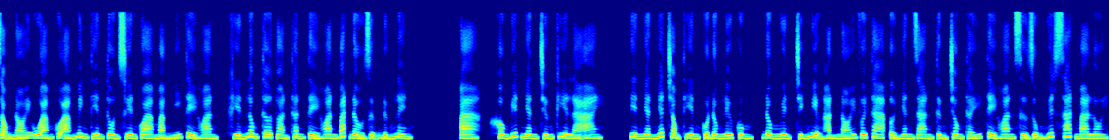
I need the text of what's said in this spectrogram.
Giọng nói u ám của ám minh tiên tôn xuyên qua màng nhĩ tề hoan, khiến lông tơ toàn thân tề hoan bắt đầu dựng đứng lên. a không biết nhân chứng kia là ai? Tiên nhân nhất trọng thiên của Đông Lưu Cung, Đông Nguyên, chính miệng hắn nói với ta ở nhân gian từng trông thấy tề hoan sử dụng huyết sát ma lôi.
